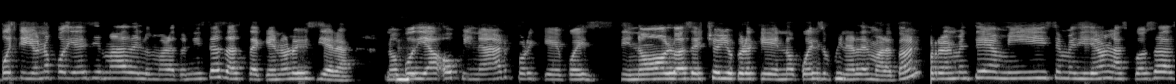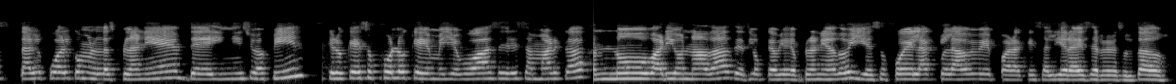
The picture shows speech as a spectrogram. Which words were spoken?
pues que yo no podía decir nada de los maratonistas hasta que no lo hiciera. No podía opinar porque pues si no lo has hecho yo creo que no puedes opinar del maratón. Realmente a mí se me dieron las cosas tal cual como las planeé de inicio a fin. Creo que eso fue lo que me llevó a hacer esa marca. No varió nada de lo que había planeado y eso fue la clave para que saliera ese resultado.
